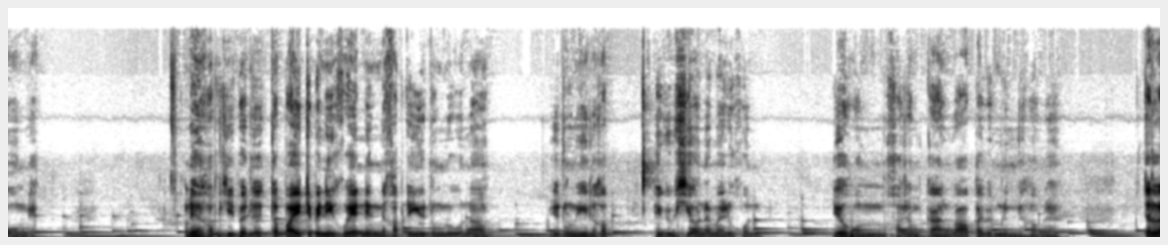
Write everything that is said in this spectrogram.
มองเนี่ยเนี่ยครับคิดไพเรตต่อไปจะเป็นอีกเควสหนึ่งนะครับ จะอยู่ตรงนู้นเนาะอยู่ตรงนี้นะครับเห็นเขียวๆได้ไหมทุกคน เดี๋ยวผมขอทำการว้าวไปแป๊บหนึงนะครับนะ จะแห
